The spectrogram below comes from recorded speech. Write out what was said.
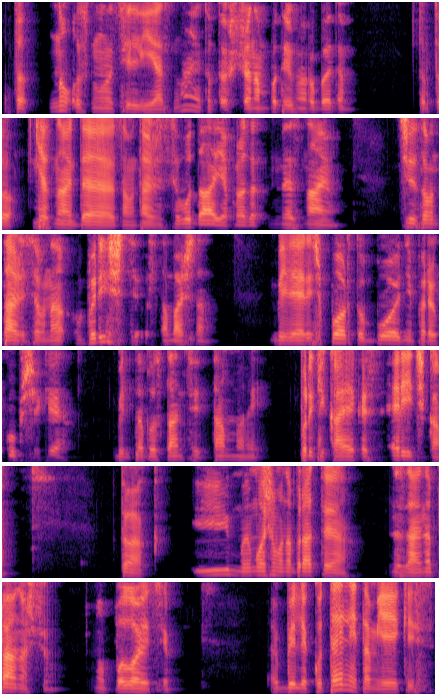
Тобто, ну, основну ціль я знаю, тобто, що нам потрібно робити. Тобто, я знаю, де завантажується вода, я правда не знаю. Чи завантажується вона в річці, ось там бачите, біля річпорту, бойні, перекупщики, біля теплостанції, там протікає якась річка. Так. І ми можемо набрати, не знаю, напевно, що, ну, по логіці. е, Біля котельні там є якесь,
